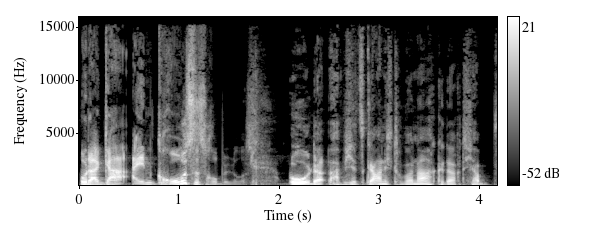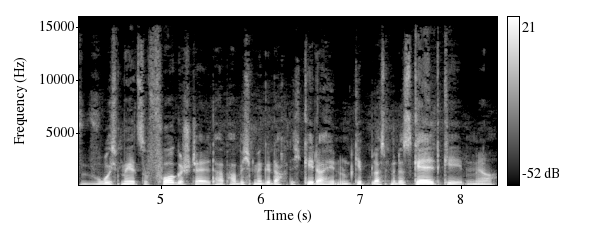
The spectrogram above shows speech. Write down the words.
Oder gar ein großes Rubbellos? Oh, da habe ich jetzt gar nicht drüber nachgedacht. Ich habe, wo ich mir jetzt so vorgestellt habe, habe ich mir gedacht, ich gehe da hin und geb, lass mir das Geld geben, ja.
